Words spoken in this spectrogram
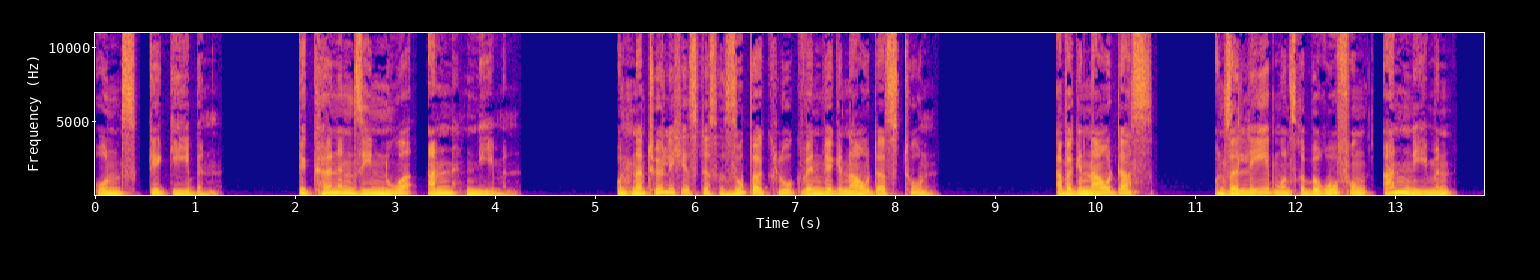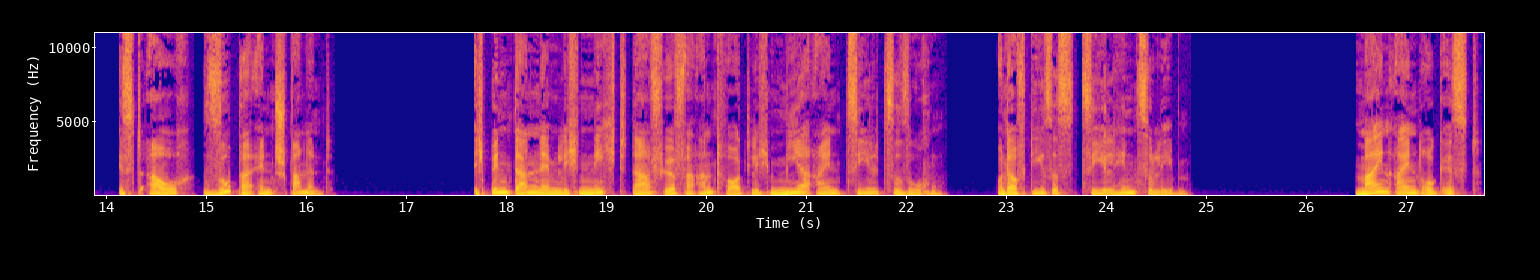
uns gegeben. Wir können sie nur annehmen. Und natürlich ist es superklug, wenn wir genau das tun. Aber genau das, unser Leben, unsere Berufung annehmen, ist auch super entspannend. Ich bin dann nämlich nicht dafür verantwortlich, mir ein Ziel zu suchen und auf dieses Ziel hinzuleben. Mein Eindruck ist,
